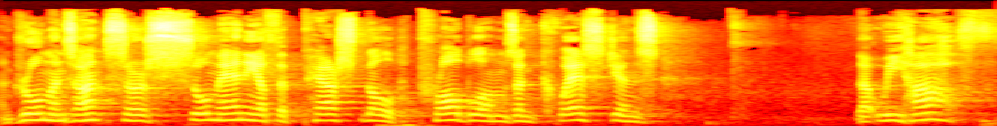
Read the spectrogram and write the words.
And Romans answers so many of the personal problems and questions that we have.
